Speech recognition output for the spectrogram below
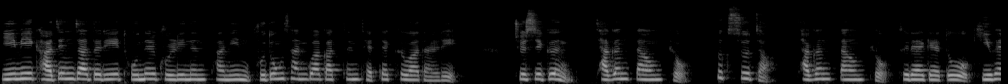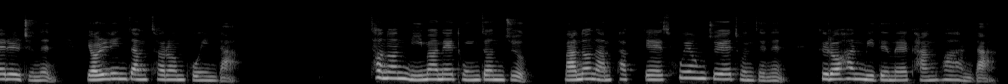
이미 가진 자들이 돈을 굴리는 판인 부동산과 같은 재테크와 달리 주식은 작은 따옴표, 흑수저, 작은 따옴표들에게도 기회를 주는 열린 장처럼 보인다. 천 원 미만의 동전주, 만 원 안팎의 소형주의 존재는 그러한 믿음을 강화한다.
